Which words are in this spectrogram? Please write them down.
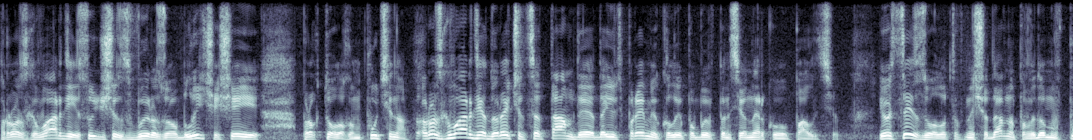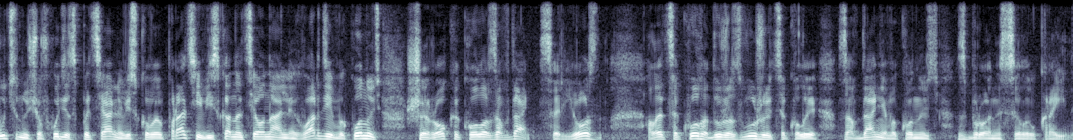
Росгвардії, судячи з виразу обличчя, ще й проктологом Путіна. Росгвардія, до речі, це там, де дають премію, коли побив пенсіонерку палицю. І ось цей Золотов нещодавно повідомив Путіну, що в ході спеціальної військової операції війська Національної гвардії виконують широке коло завдань. Серйозно. Але це коло дуже звужується, коли завдання виконують Збройні Сили України.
